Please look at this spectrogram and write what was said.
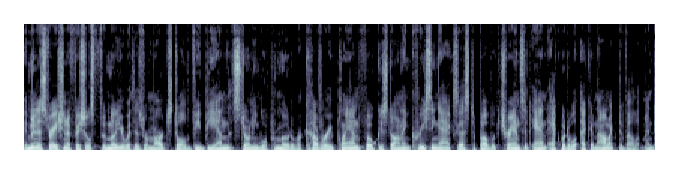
Administration officials familiar with his remarks told VPM that Stoney will promote a recovery plan focused on increasing access to public transit and equitable economic development.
